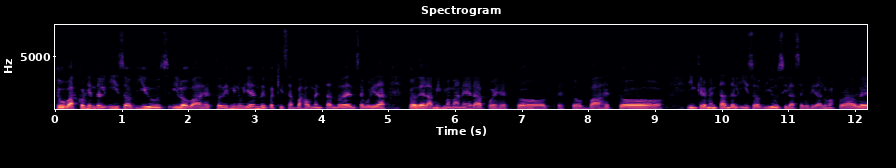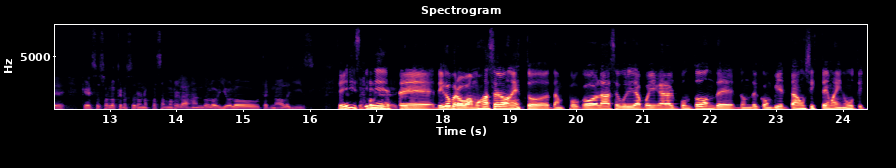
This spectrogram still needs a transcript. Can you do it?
tú vas cogiendo el ease of use y lo vas esto disminuyendo y pues quizás vas aumentando en seguridad, pero de la misma manera, pues esto, esto vas esto incrementando el ease of use y la seguridad, lo más probable, que esos son los que nosotros nos pasamos relajando, los YOLO technologies. Sí, sí, este, digo, pero vamos a ser honestos, tampoco la seguridad puede llegar al punto donde, donde convierta un sistema inútil.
